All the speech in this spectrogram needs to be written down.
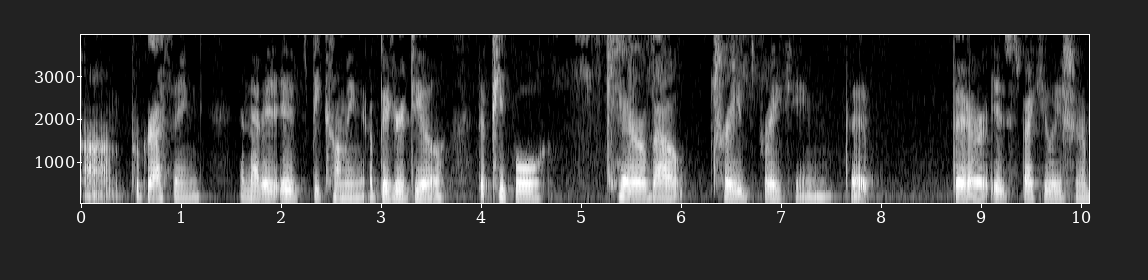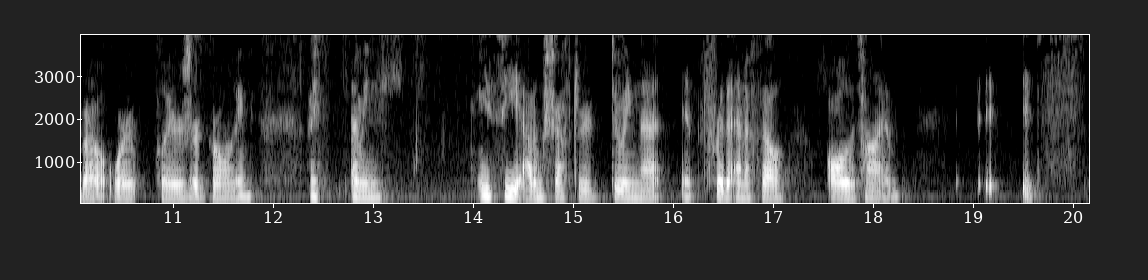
um, progressing and that it is becoming a bigger deal, that people care about trades breaking, that there is speculation about where players are going. I, I mean, you see Adam Schefter doing that for the NFL all the time. It, it's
